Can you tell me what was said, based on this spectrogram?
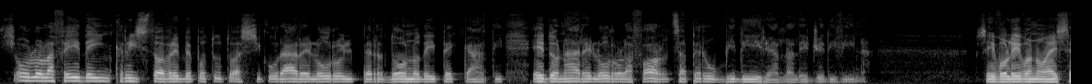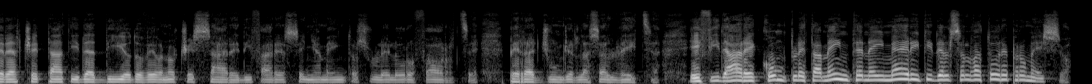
Solo la fede in Cristo avrebbe potuto assicurare loro il perdono dei peccati e donare loro la forza per ubbidire alla legge divina. Se volevano essere accettati da Dio dovevano cessare di fare assegnamento sulle loro forze per raggiungere la salvezza e fidare completamente nei meriti del Salvatore promesso.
